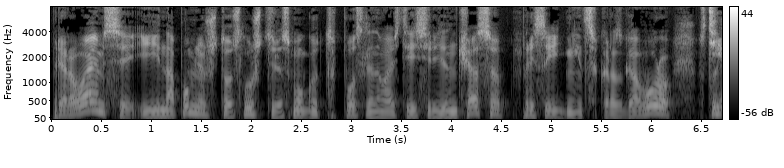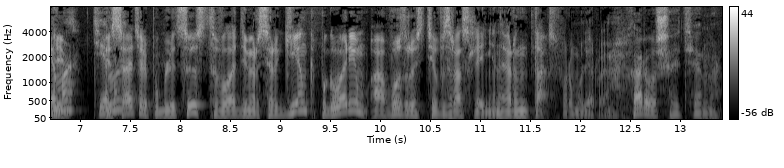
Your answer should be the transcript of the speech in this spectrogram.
прерываемся и напомню, что слушатели смогут после новостей середины часа присоединиться к разговору. В студии Тема? Тема? писатель, публицист Владимир Сергенко. Поговорим о возрасте взросления. Наверное, так сформулируем. Хорошая тема.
